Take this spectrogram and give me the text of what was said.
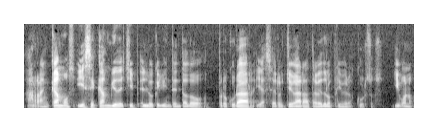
arrancamos y ese cambio de chip es lo que yo he intentado procurar y haceros llegar a través de los primeros cursos. Y bueno,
